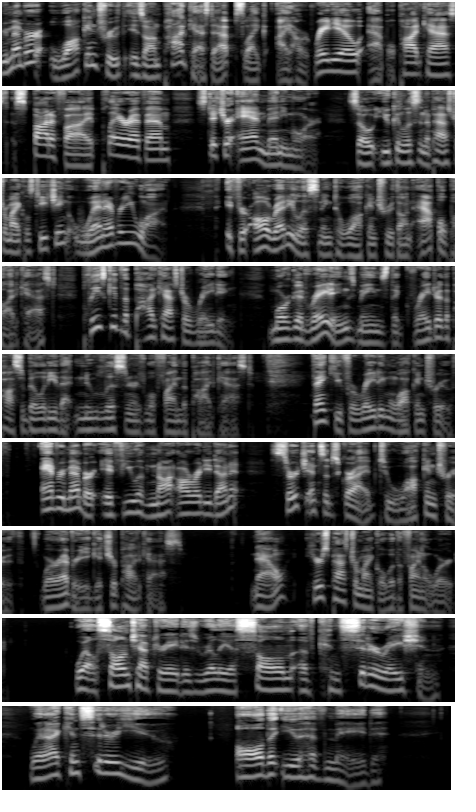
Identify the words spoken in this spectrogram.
Remember, Walk in Truth is on podcast apps like iHeartRadio, Apple Podcast, Spotify, Player FM, Stitcher, and many more. So you can listen to Pastor Michael's teaching whenever you want. If you're already listening to Walk in Truth on Apple Podcast, please give the podcast a rating. More good ratings means the greater the possibility that new listeners will find the podcast. Thank you for rating Walk in Truth. And remember, if you have not already done it, search and subscribe to Walk in Truth wherever you get your podcasts. Now, here's Pastor Michael with a final word. Well, Psalm chapter 8 is really a psalm of consideration. When I consider you, all that you have made,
